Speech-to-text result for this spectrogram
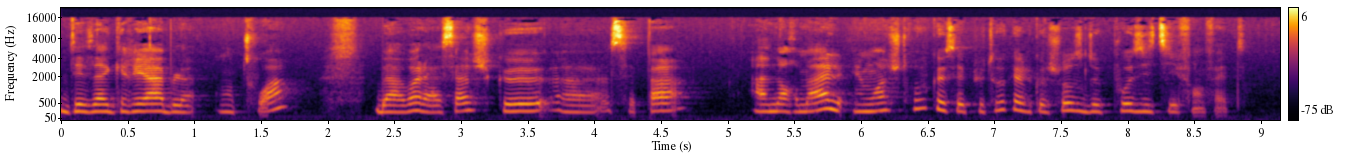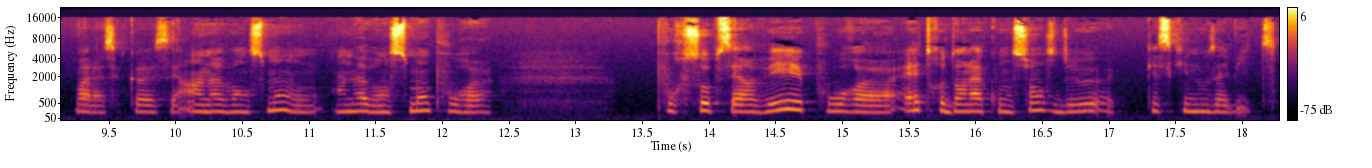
désagréables en toi, bah voilà, sache que euh, c'est pas anormal et moi je trouve que c'est plutôt quelque chose de positif en fait. Voilà, c'est c'est un avancement, un avancement pour, euh, pour s'observer, pour euh, être dans la conscience de euh, qu'est-ce qui nous habite.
